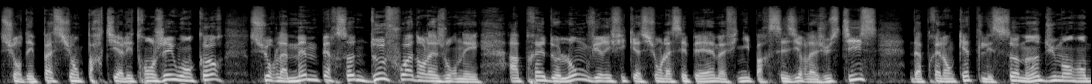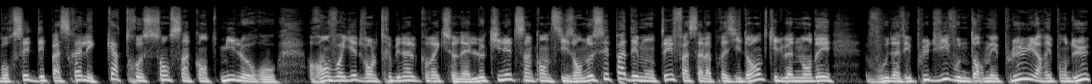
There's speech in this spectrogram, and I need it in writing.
sur des patients partis à l'étranger ou encore sur la même personne deux fois dans la journée. Après de longues vérifications, la CPM a fini par saisir la justice. D'après l'enquête, les sommes indûment remboursées dépasseraient les 450 000 euros. Renvoyé devant le tribunal correctionnel, le kiné de 56 ans ne s'est pas démonté face à la présidente qui lui a demandé « Vous n'avez plus vie, vous ne dormez plus Il a répondu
